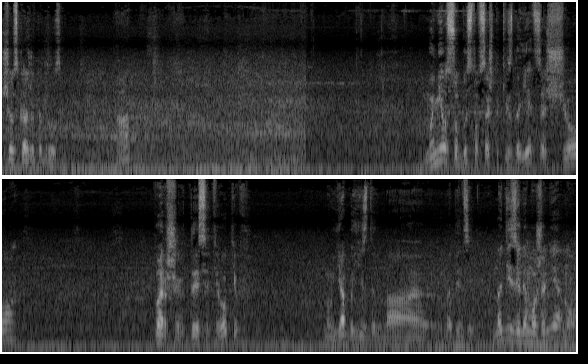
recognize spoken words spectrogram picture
Що скажете, друзі? А? Мені особисто все ж таки здається, що перших 10 років ну, я би їздив на, на бензині. На дізелі може ні, ну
